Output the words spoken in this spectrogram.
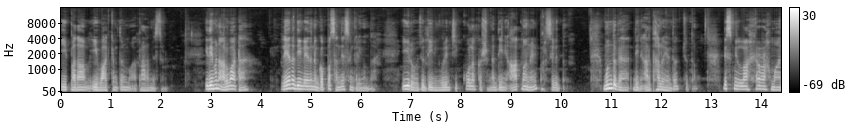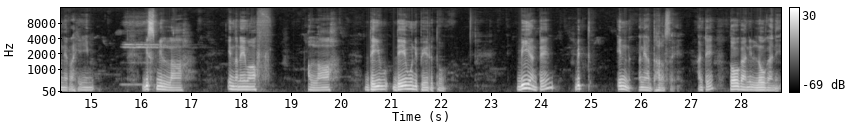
ఈ పదం ఈ వాక్యంతో ప్రారంభిస్తాడు. ఇదేమైనా అలవాటా? లేదా దీనిలో ఏదైనా గొప్ప సందేశం కలిగి ఉందా? ఈరోజు దీని గురించి కూలంకుషంగా దీని ఆత్మని పరిశీలిద్దాం. ముందుగా దీని అర్థాలు ఏమిటో చూద్దాం. బిస్మిల్లాహ్ రహమాన్ రహీం బిస్మిల్లాహ్ in the name of Allah దేవు దేవుని పేరుతో. బి అంటే విత్ ఇన్ అనే అర్థాలు వస్తాయి. అంటే తో కానీ లో కానీ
